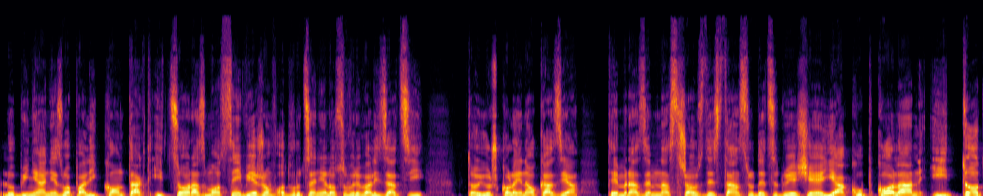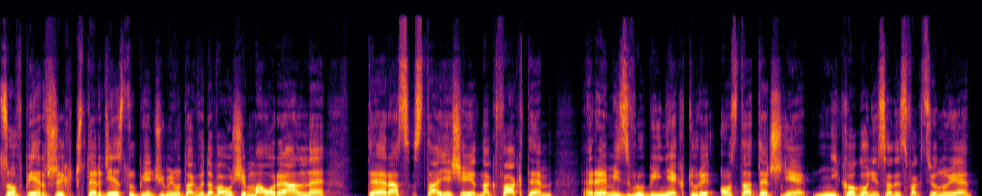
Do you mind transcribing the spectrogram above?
Lubinianie złapali kontakt i coraz mocniej wierzą w odwrócenie losów rywalizacji. To już kolejna okazja. Tym razem na strzał z dystansu decyduje się Jakub Kolan i to, co w pierwszych 45 minutach wydawało się mało realne, teraz staje się jednak faktem. Remis w Lubinie, który ostatecznie nikogo nie satysfakcjonuje.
